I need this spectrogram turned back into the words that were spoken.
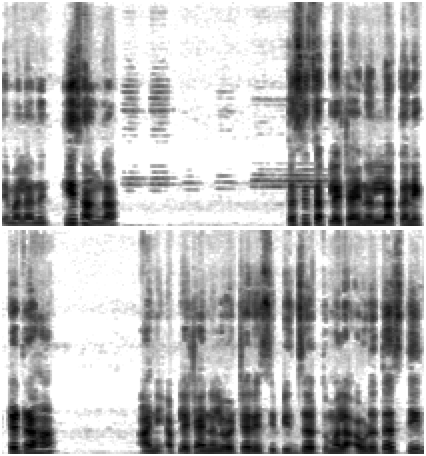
ते मला नक्की सांगा. तसेच आपल्या चॅनलला कनेक्टेड राहा आणि आपल्या चॅनलवरच्या रेसिपीज जर तुम्हाला आवडत असतील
